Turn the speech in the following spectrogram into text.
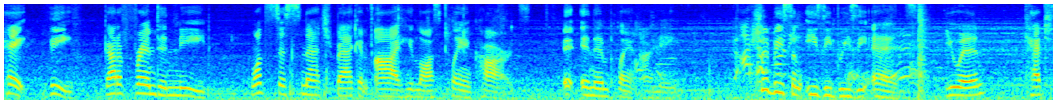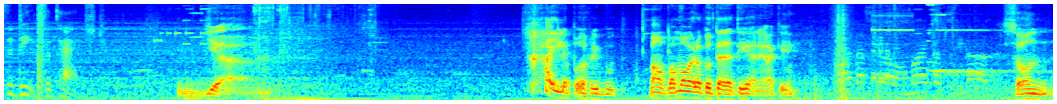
Hey, V, got a friend in need. Wants to snatch back an eye he lost playing cards. I an implant, I mean. Should be some easy breezy ends. You in? Catch the deeps attached. Yeah. Ahí le puedo reboot. Vamos, vamos a ver lo que ustedes tienen aquí. Son...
